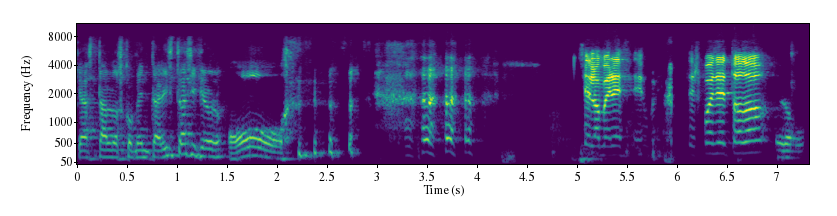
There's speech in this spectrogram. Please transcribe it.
que hasta los comentaristas hicieron, ¡oh! Se lo merece, hombre. Después de todo, Pero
